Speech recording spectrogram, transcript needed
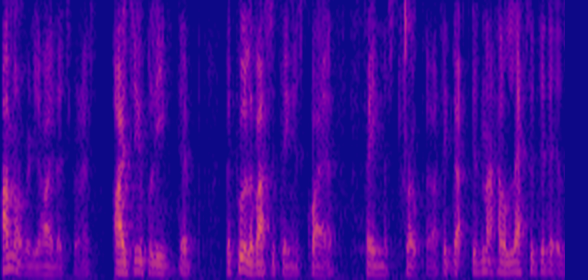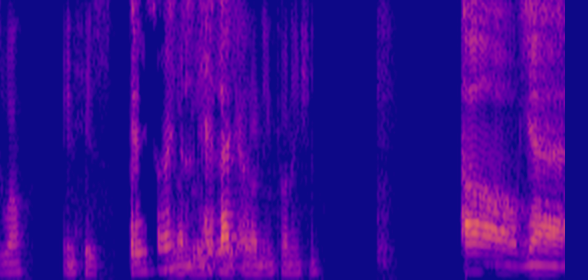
I'm not really either, to be honest. I do believe the the pool of acid thing is quite a famous trope, though. I think that isn't that how Letter did it as well. in his Who, sorry? lovely Ledger? Ledger incarnation. Oh, yeah.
